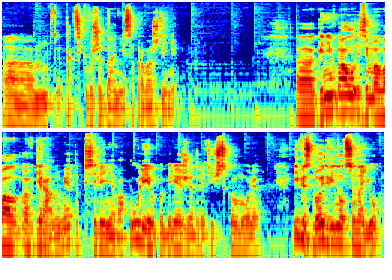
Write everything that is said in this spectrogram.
э, тактика выжидания и сопровождения. Ганнибал зимовал в Герануме, это поселение в Апулии у побережья Адриатического моря, и весной двинулся на юг.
